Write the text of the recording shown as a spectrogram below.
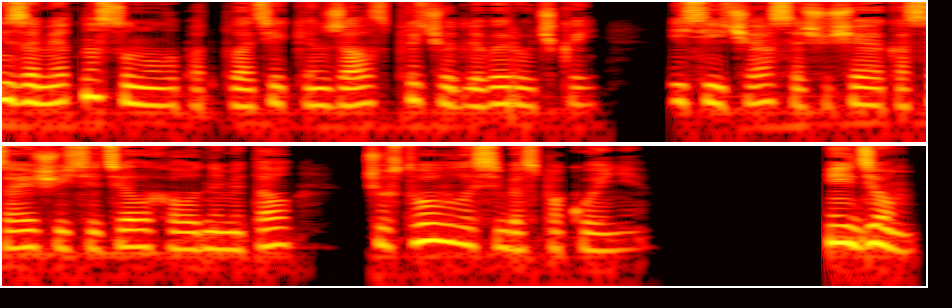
незаметно сунула под платье кинжал с причудливой ручкой — и сейчас, ощущая касающийся тела холодный металл, чувствовала себя спокойнее. Идем.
